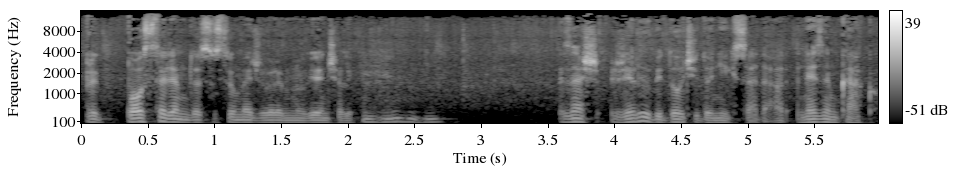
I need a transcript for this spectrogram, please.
pretpostavljam da su se u međuvremenu vjenčali. Znaš, želio bi doći do njih sada, a ne znam kako.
